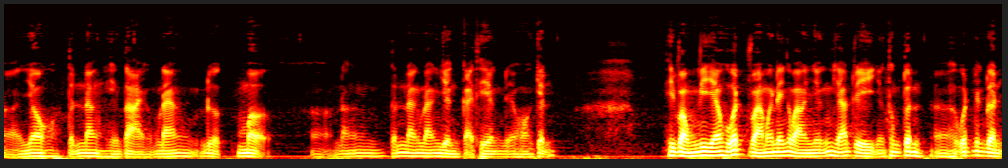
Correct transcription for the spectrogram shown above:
uh, do tính năng hiện tại cũng đang được mở uh, đang tính năng đang dần cải thiện để hoàn chỉnh. Hy vọng video hữu ích và mang đến các bạn những giá trị những thông tin uh, hữu ích nhất định.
